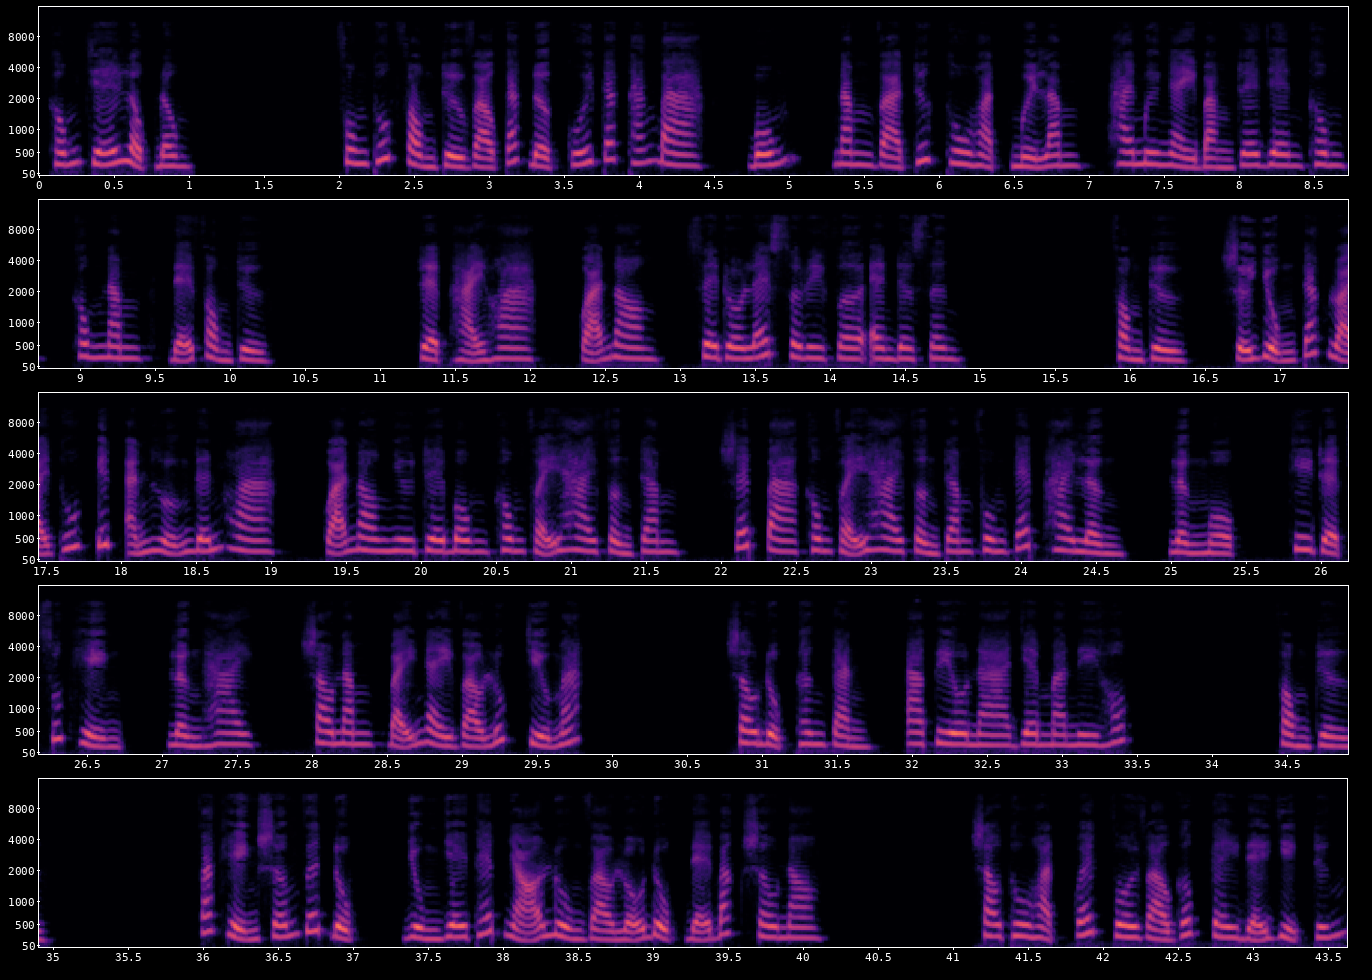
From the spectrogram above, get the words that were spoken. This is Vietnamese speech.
Khống chế lộc đông. Phun thuốc phòng trừ vào các đợt cuối các tháng 3, 4, 5 và trước thu hoạch 15, 20 ngày bằng Regen 0, 05 để phòng trừ. Rệp hại hoa, quả non, Cerolet Sorifer Anderson. Phòng trừ, sử dụng các loại thuốc ít ảnh hưởng đến hoa, quả non như trê bông 0,2%, xếp 3 0,2% phun kép 2 lần, lần 1, khi rệp xuất hiện, lần 2, sau 5-7 ngày vào lúc chiều mát. Sâu đục thân cành, Apiona gemani hốt. Phòng trừ. Phát hiện sớm vết đục, dùng dây thép nhỏ luồn vào lỗ đục để bắt sâu non. Sau thu hoạch quét vôi vào gốc cây để diệt trứng.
